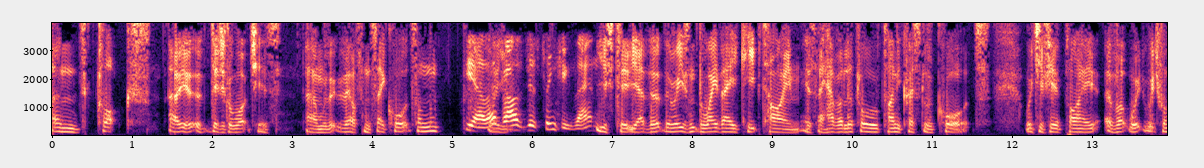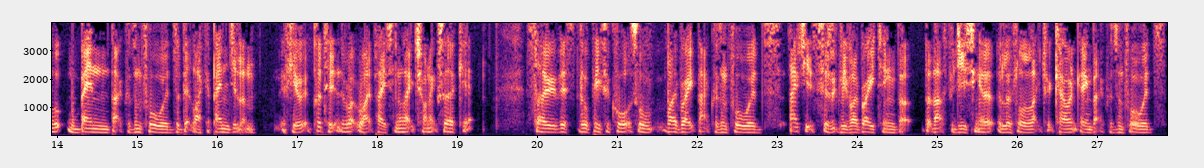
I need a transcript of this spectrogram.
And clocks, uh, digital watches, um, they often say quartz on them. Yeah, that's you- I was just thinking that. Used to, yeah. The the reason, the way they keep time is they have a little tiny crystal of quartz, which if you apply, which, which will, will bend backwards and forwards a bit like a pendulum if you put it in the right place in an electronic circuit. So this little piece of quartz will vibrate backwards and forwards. Actually, it's physically vibrating, but but that's producing a, a little electric current going backwards and forwards,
